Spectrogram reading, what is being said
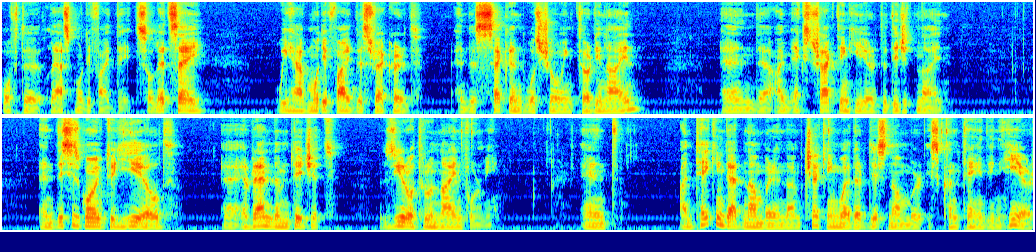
of the last modified date. So let's say we have modified this record and the second was showing 39 and uh, I'm extracting here the digit 9 and this is going to yield uh, a random digit 0 through 9 for me. And I'm taking that number and I'm checking whether this number is contained in here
